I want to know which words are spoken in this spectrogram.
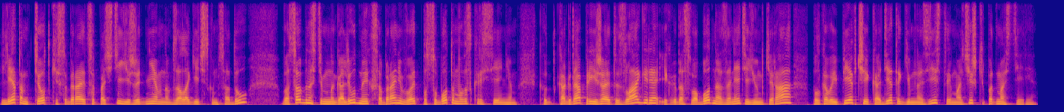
Летом тетки собираются почти ежедневно в зоологическом саду. В особенности многолюдно их собрания бывают по субботам и воскресеньям, когда приезжают из лагеря и когда свободно от занятий юнкера, полковые певчие, кадеты, гимназисты и мальчишки-подмастерья.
